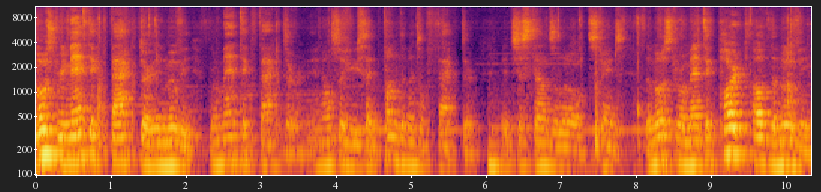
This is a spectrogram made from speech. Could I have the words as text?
most romantic factor in movie. Romantic factor. And also you said fundamental factor. It just sounds a little strange. The most romantic part of the movie.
